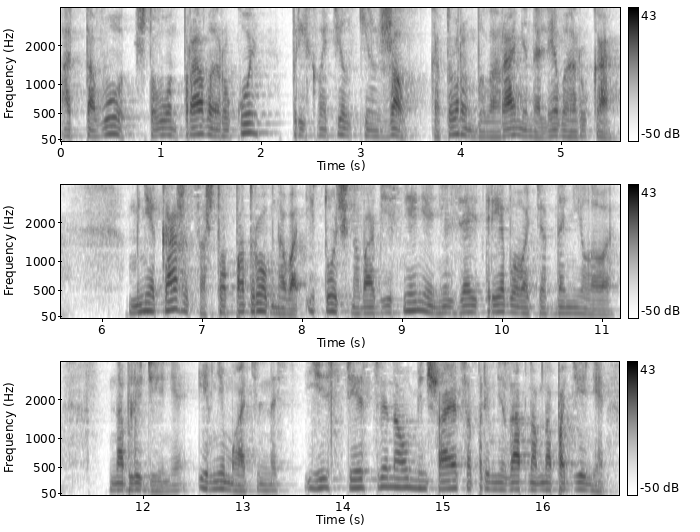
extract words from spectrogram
от того, что он правой рукой прихватил кинжал, которым была ранена левая рука. Мне кажется, что подробного и точного объяснения нельзя и требовать от Данилова. Наблюдение и внимательность, естественно, уменьшается при внезапном нападении –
